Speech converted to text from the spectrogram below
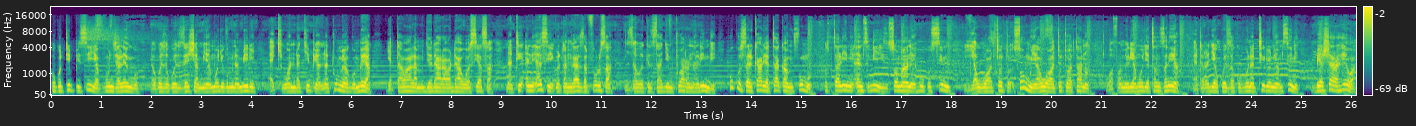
huku TPC yavunja lengo la kuweza kuwezesha 112 ya kiwanda kipya, na tume ya wagombea yatawala mjadala wadau wa siasa, na TNS kutangaza fursa za uwekezaji Mtwara na Lindi, huku serikali yataka mfumo hospitalini MCD isomane, huku simu ya watoto sumu ya ua watoto watano wa familia moja Tanzania yatarajia kuweza kuvuna trilioni hamsini biashara hewa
